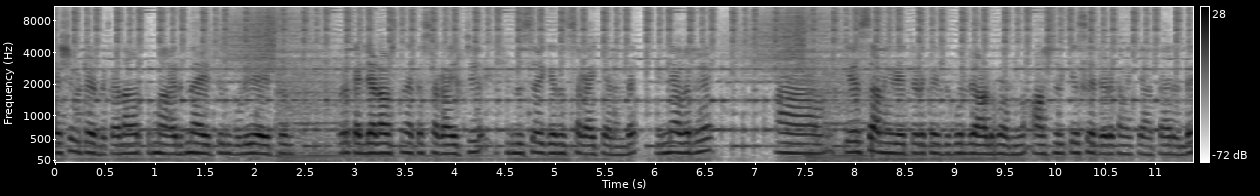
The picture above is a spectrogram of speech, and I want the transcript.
രക്ഷപ്പെട്ടിട്ടുണ്ട് കാരണം അവർക്ക് മരുന്നായിട്ടും ഗുളിയായിട്ടും അവരുടെ കല്യാണാവസ്ഥയൊക്കെ സഹായിച്ച് ഹിന്ദു സേവ കേന്ദ്രം സഹായിക്കാറുണ്ട്. പിന്നെ അവരുടെ കേസാണെങ്കിൽ ഏറ്റെടുക്കാൻ ഇതുപോലെ ഒരാൾ വന്നു. ആശ്രയ കേസ് ഏറ്റെടുക്കാനൊക്കെ ആൾക്കാരുണ്ട്.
